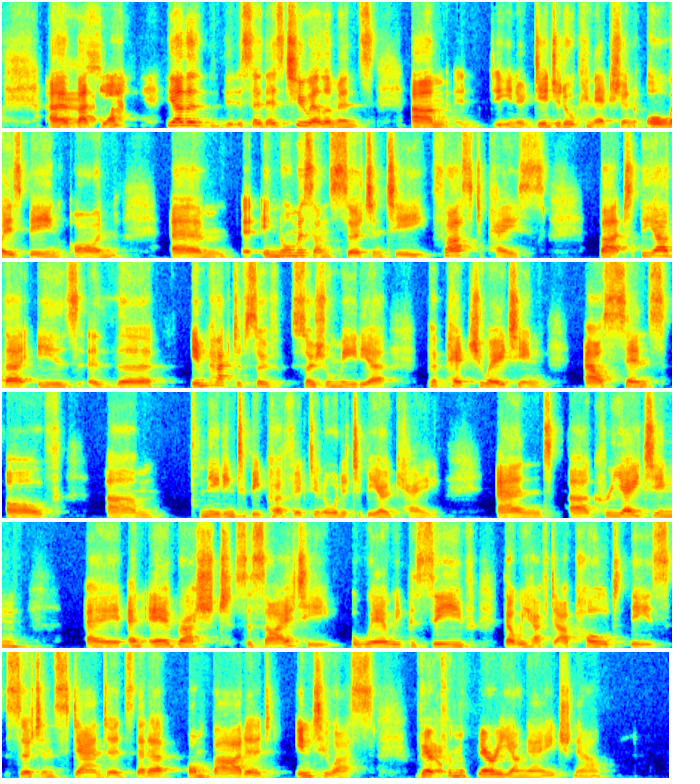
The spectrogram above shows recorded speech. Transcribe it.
uh, yes. but the, the other so there's two elements um, you know digital connection always being on um, enormous uncertainty fast pace but the other is the impact of so- social media perpetuating our sense of um, needing to be perfect in order to be okay and uh, creating a, an airbrushed society where we perceive that we have to uphold these certain standards that are bombarded into us very, from a very young age now.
